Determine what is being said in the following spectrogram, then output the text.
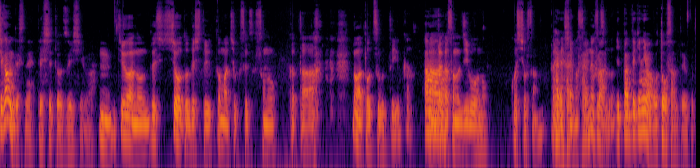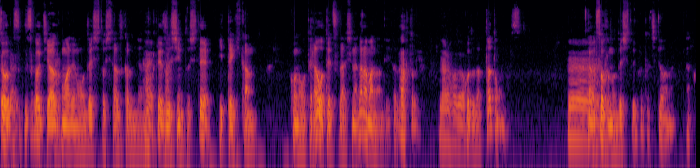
違うんですね。弟子と随心は。うん。一応、あの、弟子、師匠と弟子というと、まあ、直接その方の後を継ぐというか、まあ、だからその自坊のご師匠さんがいらっしゃいますよね、はいはいはい普通は。まあ、一般的にはお父さんということそうです。になるんですから、うちはあくうんまでも弟子として預かるんじゃなくて、はい随心として一定期間、このお寺をお手伝いしながら学んでいただくというなるほど。ことだったと思います。うーん。だから祖父の弟子という形ではなく、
